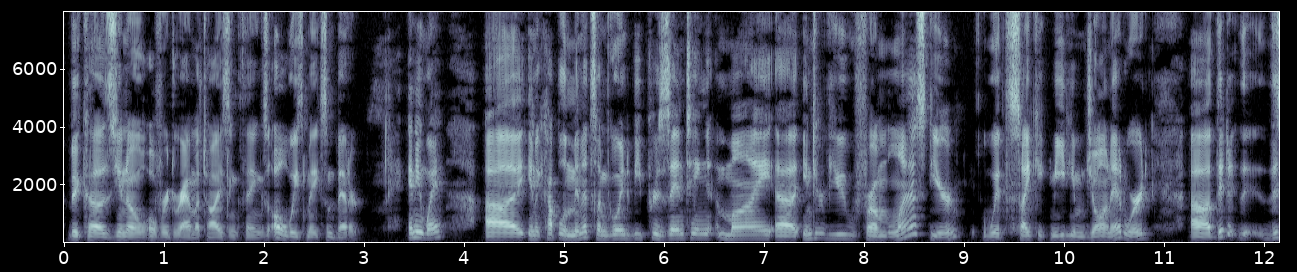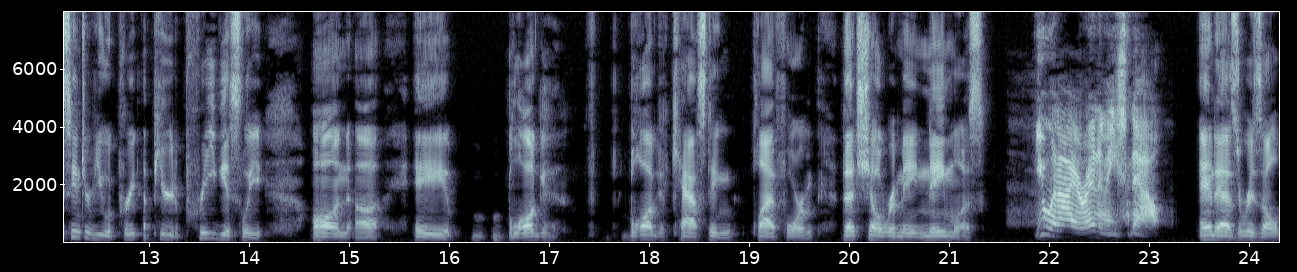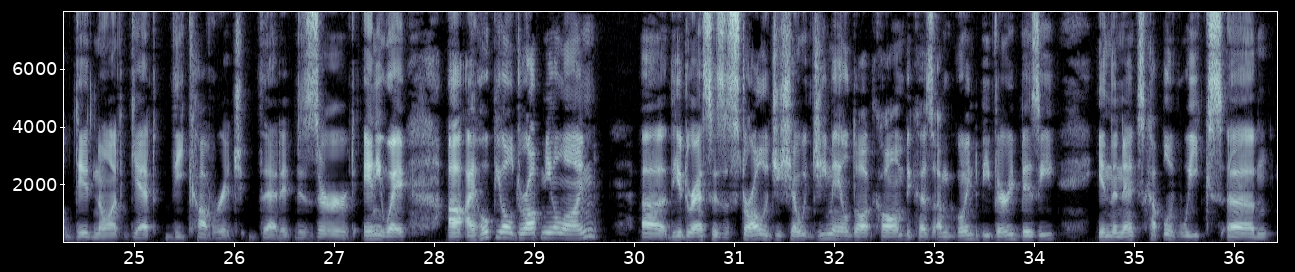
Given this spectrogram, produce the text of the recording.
Because, you know, over dramatizing things always makes them better. Anyway, uh, in a couple of minutes, I'm going to be presenting my uh, interview from last year with psychic medium John Edward. Uh, this interview appeared previously on uh, a blog blog casting platform that shall remain nameless. You and I are enemies now. And as a result, did not get the coverage that it deserved. Anyway, uh, I hope you all drop me a line uh, the address is astrologyshow at gmail.com because I'm going to be very busy in the next couple of weeks um,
